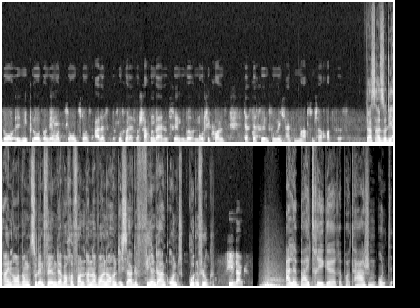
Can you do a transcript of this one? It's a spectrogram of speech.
so lieblos und emotionslos alles, das muss man erstmal schaffen bei einem Film über Emoticons, dass der Film für mich einfach nur absoluter Rotz ist. Das also die Einordnung zu den Filmen der Woche von Anna Wollner und ich sage vielen Dank und guten Flug. Vielen Dank. Alle Beiträge, Reportagen und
